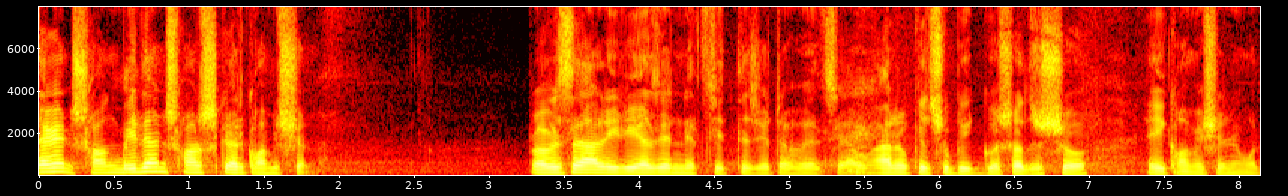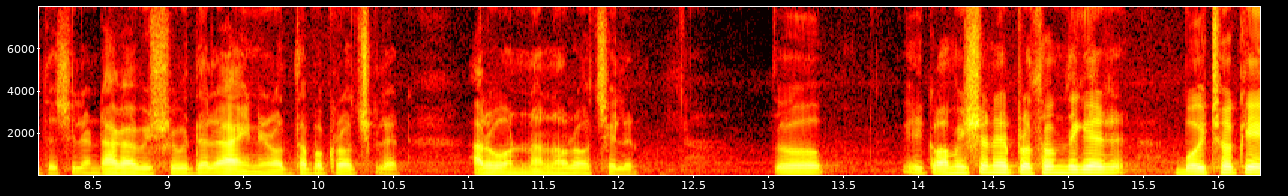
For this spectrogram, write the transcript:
দেখেন, সংবিধান সংস্কার কমিশন, প্রফেসর আলী রিয়াজের নেতৃত্বে যেটা হয়েছে এবং আরও কিছু বিজ্ঞ সদস্য এই কমিশনের মধ্যে ছিলেন, ঢাকা বিশ্ববিদ্যালয়ের আইনের অধ্যাপকরাও ছিলেন আরও অন্যান্যরাও ছিলেন। তো এই কমিশনের প্রথম দিকের বৈঠকে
